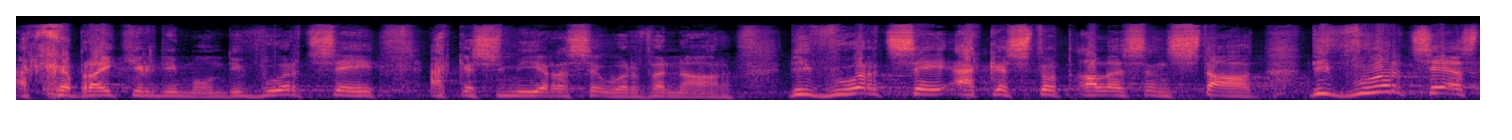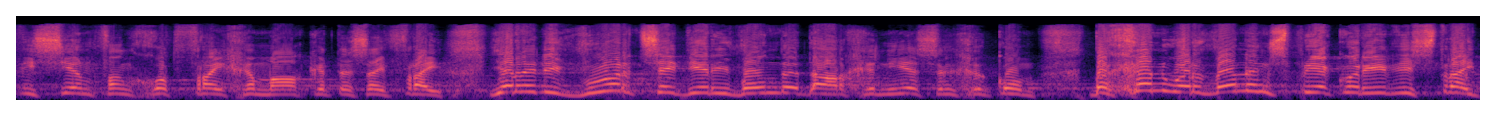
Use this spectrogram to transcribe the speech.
Ek gebruik hier die mond. Die woord sê ek is meer as 'n oorwinnaar. Die woord sê ek is tot alles in staat. Die woord sê as die seun van God vrygemaak het, is hy vry. Here, die woord sê deur die wonde daar genesing gekom. Begin oorwinning spreek oor hierdie stryd.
